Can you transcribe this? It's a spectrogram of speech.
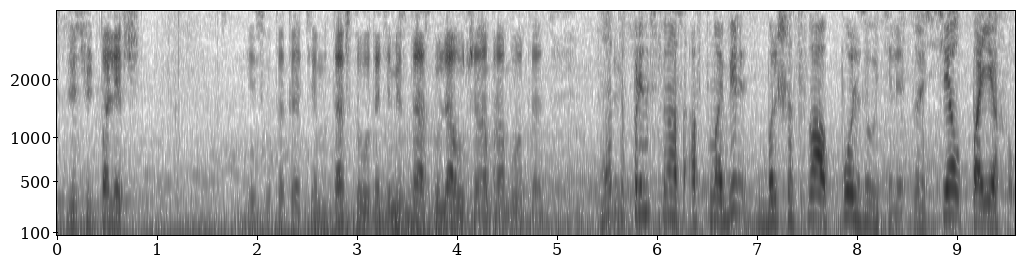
Здесь чуть полегче. Есть вот такая тема. Так что вот эти места с нуля лучше обработать. Ну, это, в принципе, у нас автомобиль большинства пользователей. То есть сел, поехал.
